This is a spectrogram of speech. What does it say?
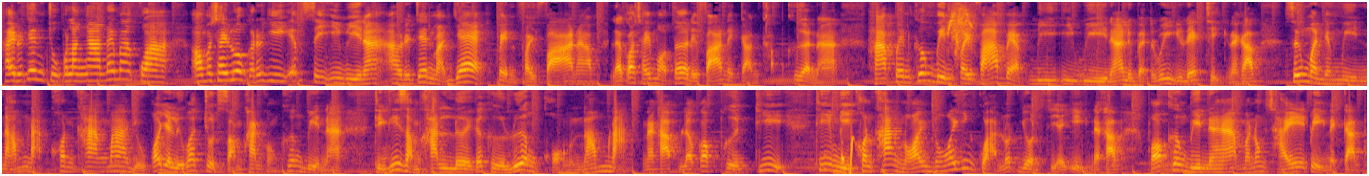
ไฮโดรเจนจุพลังงานได้มากกว่า เอามาใช้ร่วมกับเทคโนโลยี FCEV นะเอาไฮโดรเจนมาแยกเป็นไฟฟ้านะครับ แล้วก็ใช้มอเตอร์ไฟฟ้าในการขับเคลื่อนนะหากเป็นเครื่องบินไฟฟ้าแบบ BEV นะหรือแบตเตอรี่อิเล็กทริกนะครับ ซึ่งมันยังมีน้ำหนักค่อนข้างมากอยู่ เพราะอย่าลืมว่าจุดสำคัญของเครื่องบินนะสิ่งที่สำคัญเลยก็คือเรื่องของน้ำหนักนะครับ แล้วก็พื้นที่ที่มีค่อนข้างน้อยน้อยยิ่งกว่ารถยนต์เสียอีกนะครับ เพราะเครื่องบินนะฮะมันต้องใช้ปีกในการพ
